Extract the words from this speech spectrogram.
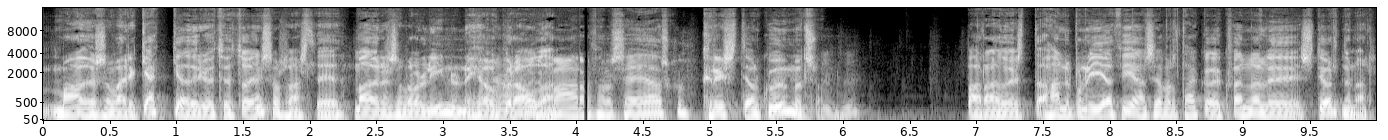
Maður sem væri geggjaður í 21 ársanslið maður sem var á línunni hjá okkur áðan. var að fara að segja það sko. Kristján Guðmundsson. Bara þú veist, hann er búin að í að því að hann sé að fara að taka auðvitað kvennalið stjörnunar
